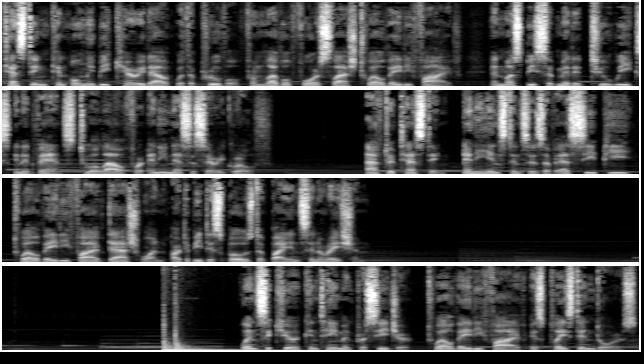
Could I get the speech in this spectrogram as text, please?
Testing can only be carried out with approval from Level 4-1285, and must be submitted two weeks in advance to allow for any necessary growth. After testing, any instances of SCP-1285-1 are to be disposed of by incineration. When Secure Containment Procedure 1285 is placed indoors,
